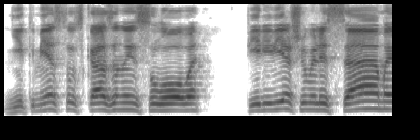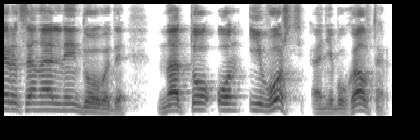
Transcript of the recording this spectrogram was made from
не к месту сказанное слово, перевешивали самые рациональные доводы. На то он и вождь, а не бухгалтер.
